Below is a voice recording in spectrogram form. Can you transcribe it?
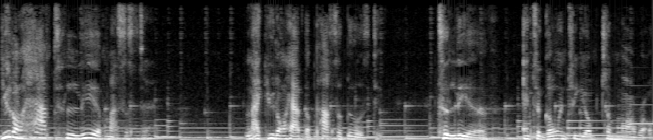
You don't have to live, my sister, like you don't have the possibility to live and to go into your tomorrow.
